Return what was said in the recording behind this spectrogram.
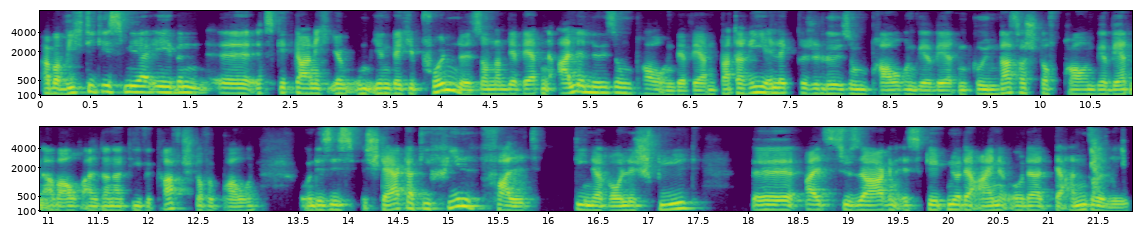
Aber wichtig ist mir eben, äh, es geht gar nicht um irgendwelche Pfunde, sondern wir werden alle Lösungen brauchen. Wir werden batterieelektrische Lösungen brauchen, wir werden grünen Wasserstoff brauchen, wir werden aber auch alternative Kraftstoffe brauchen. Und es ist stärker die Vielfalt, die eine Rolle spielt, äh, als zu sagen, es geht nur der eine oder der andere Weg.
